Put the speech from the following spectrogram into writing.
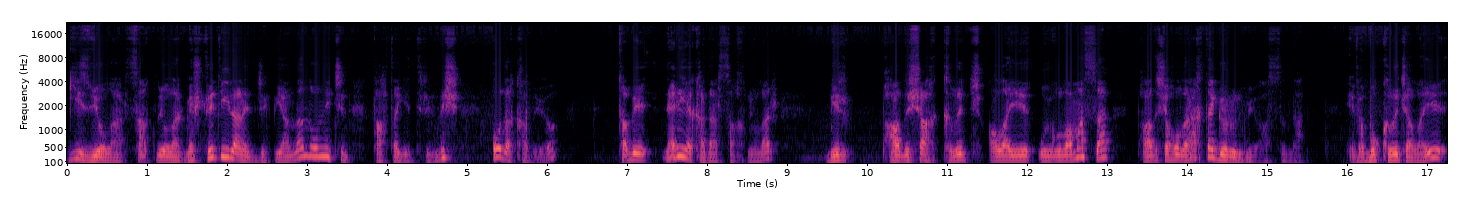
Gizliyorlar, saklıyorlar. Meşruiyet ilan edecek bir yandan da onun için tahta getirilmiş. O da kalıyor. Tabi nereye kadar saklıyorlar? Bir padişah kılıç alayı uygulamazsa padişah olarak da görülmüyor aslında. E ve bu kılıç alayı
